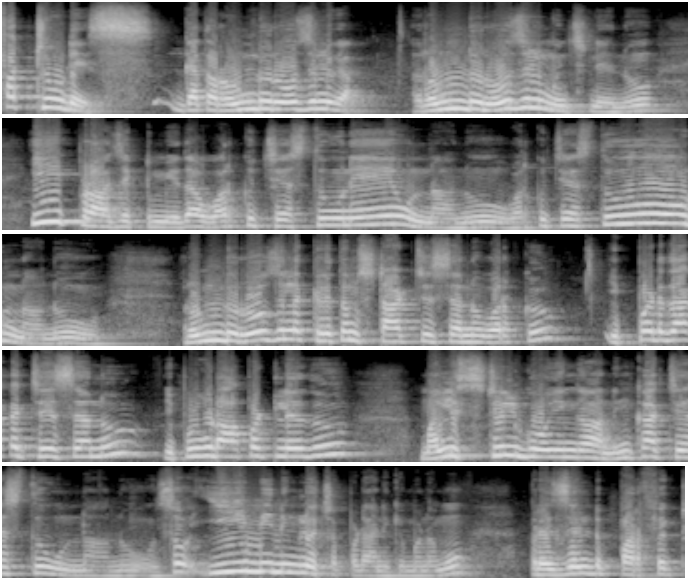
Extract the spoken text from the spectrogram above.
ఫర్ టూ డేస్ గత రెండు రోజులుగా రెండు రోజుల నుంచి నేను ఈ ప్రాజెక్ట్ మీద వర్క్ చేస్తూనే ఉన్నాను వర్క్ చేస్తూ ఉన్నాను. రెండు రోజుల క్రితం స్టార్ట్ చేశాను వర్క్ ఇప్పటిదాకా చేశాను ఇప్పుడు కూడా ఆపట్లేదు మళ్ళీ స్టిల్ గోయింగ్ ఆన్ ఇంకా చేస్తూ ఉన్నాను. సో ఈ మీనింగ్లో చెప్పడానికి మనము ప్రజెంట్ పర్ఫెక్ట్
